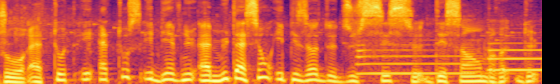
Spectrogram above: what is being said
Bonjour à toutes et à tous et bienvenue à Mutation, épisode du 6 décembre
